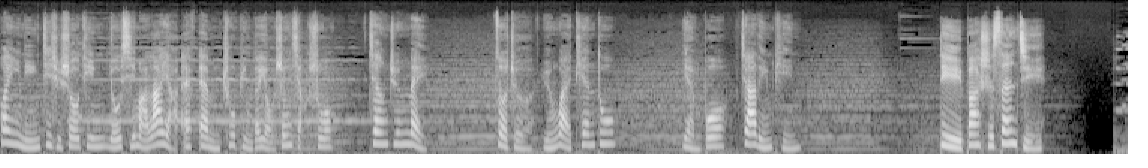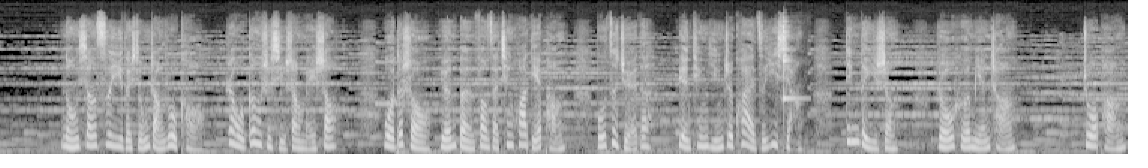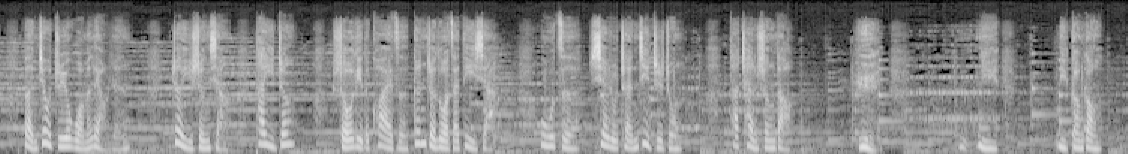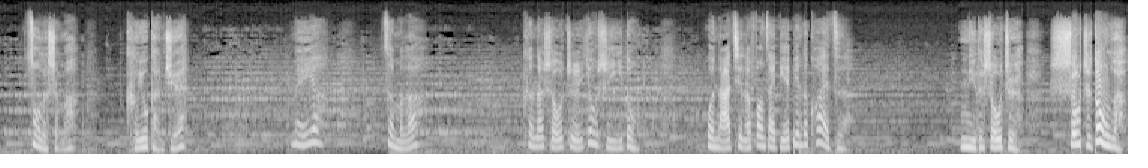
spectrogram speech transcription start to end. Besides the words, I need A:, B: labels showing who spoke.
A: 欢迎您继续收听由喜马拉雅 FM 出品的有声小说《将军妹》，作者云外天都，演播嘉林平。第八十三集，浓香四溢的熊掌入口，让我更是喜上眉梢。我的手原本放在青花碟旁，不自觉的便听银质筷子一响，叮的一声，柔和绵长。桌旁本就只有我们两人，这一声响，他一怔，手里的筷子跟着落在地下，屋子陷入沉寂之中。他颤声道：“
B: 玉，你，你刚刚做了什么？可有感觉？”“
A: 没呀，怎么了？”可那手指又是一动，我拿起了放在碟边的筷子。
B: 你的手指。手指动了，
